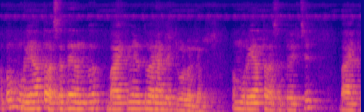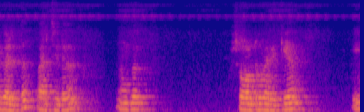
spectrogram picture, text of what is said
അപ്പം മുറിയാത്ത വശത്തെ നമുക്ക് ബാക്ക് കഴുത്ത് വരാൻ പറ്റുള്ളല്ലോ. അപ്പം മുറിയാത്ത വശത്ത് വെച്ച് ബാക്ക് കഴുത്ത് വരച്ചിടുക. നമുക്ക് ഷോൾഡർ വരയ്ക്കുക. ഈ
